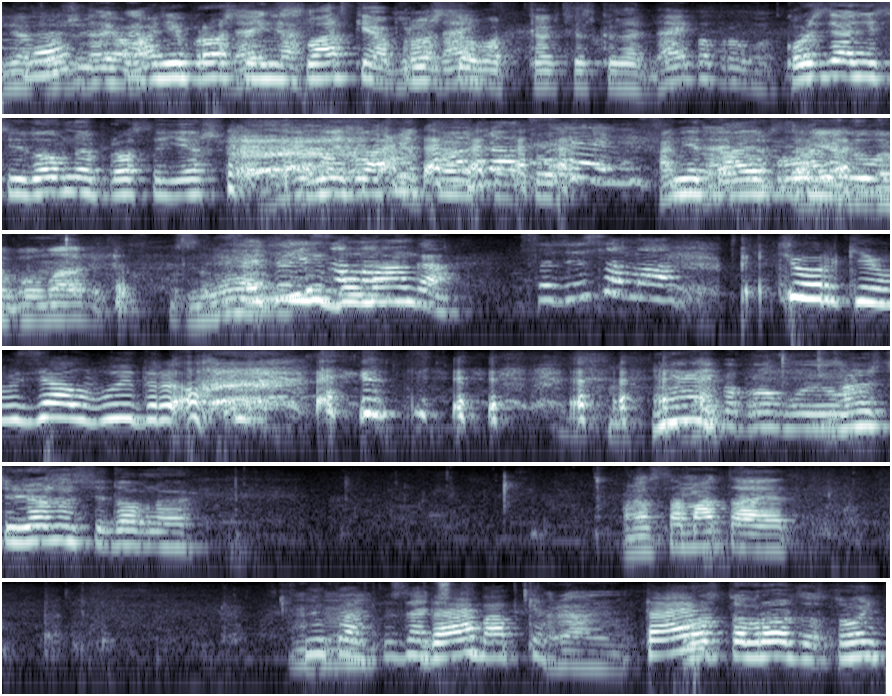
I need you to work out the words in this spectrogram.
Я Да? тоже ем. Они просто не сладкие, а Дима, просто дай. вот, как тебе сказать. Дай попробуй. Костя, они съедобные, просто ешь. Они сами тают. Они тают это бумага. Это не бумага. Сажи сама. Пятерки взял, выдрал. Дай попробую. Она серьезно съедобная. Она сама тает. Ну-ка, значит, Да? бабки. Реально. Тает? Просто в рот засунь.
